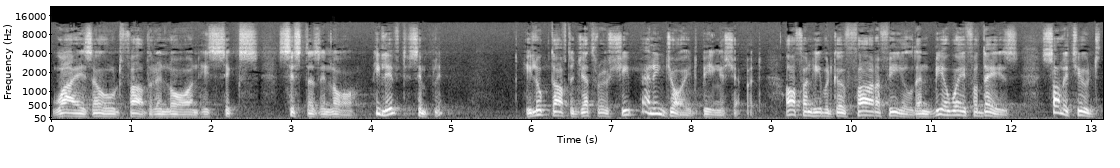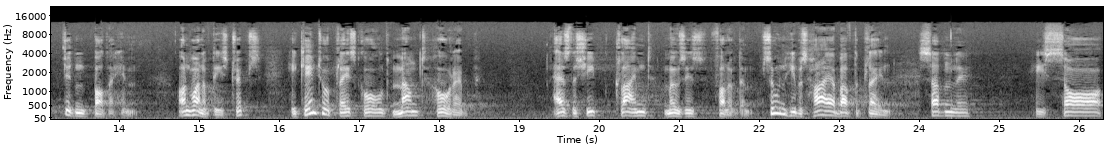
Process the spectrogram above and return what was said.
wise old father-in-law and his six sisters-in-law. He lived simply. He looked after Jethro's sheep and enjoyed being a shepherd. Often he would go far afield and be away for days. Solitude didn't bother him. On one of these trips, he came to a place called Mount Horeb. As the sheep climbed, Moses followed them. Soon he was high above the plain. Suddenly, he saw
